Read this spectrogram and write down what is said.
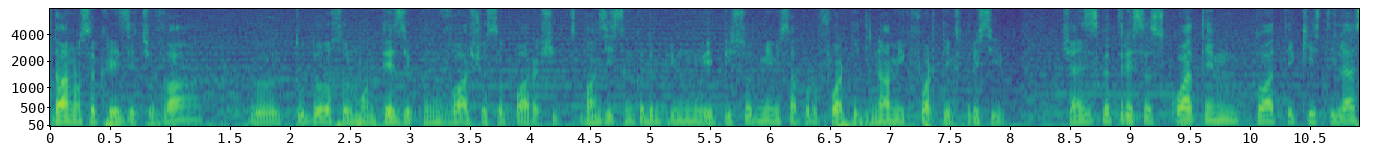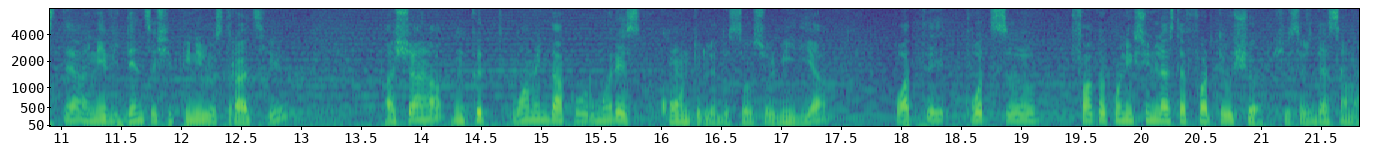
Dan o să creeze ceva, uh, Tudor o să-l monteze cumva și o să pară. Și v-am zis încă din primul episod, mie mi s-a părut foarte dinamic, foarte expresiv. Și am zis că trebuie să scoatem toate chestiile astea în evidență și prin ilustrație, așa încât oamenii dacă urmăresc conturile de social media, poate, pot să facă conexiunile astea foarte ușor și să-și dea seama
